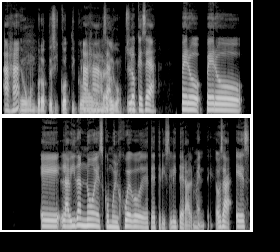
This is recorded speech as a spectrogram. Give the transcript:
Ajá. eh, un brote psicótico, Ajá, un o sea, algo. sí. Lo que sea. Pero, pero eh, la vida no es como el juego de Tetris, literalmente. O sea, es.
